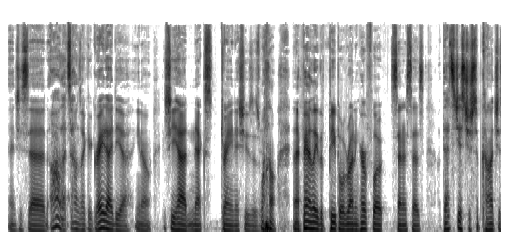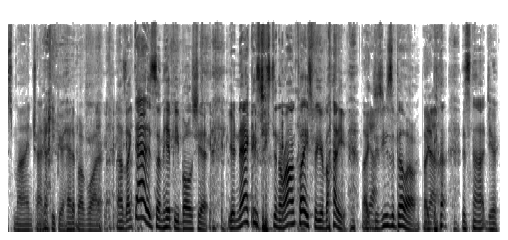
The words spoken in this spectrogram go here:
and she said, "Oh, that sounds like a great idea." You know, 'cause she had neck strain issues as well, and apparently the people running her float center says. That's just your subconscious mind trying to keep your head above water. And I was like, that is some hippie bullshit. Your neck is just in the wrong place for your body. Like, Yeah. just use a pillow. Like, Yeah. it's not your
